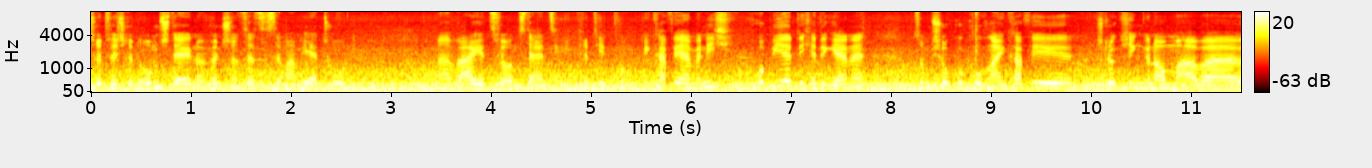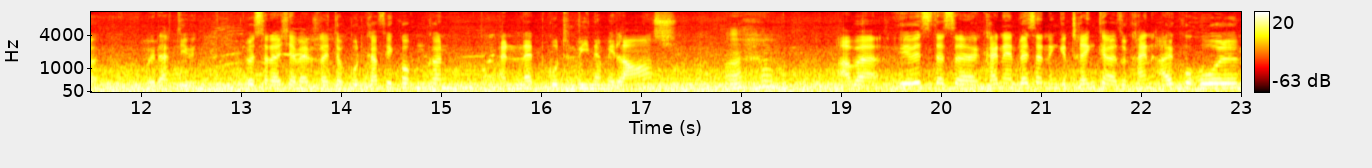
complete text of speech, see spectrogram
Schritt für Schritt umstellen und wünschen uns, dass es immer mehr tun. War jetzt für uns der einzige Kritikpunkt. Den Kaffee haben wir nicht probiert. Ich hätte gerne zum Schokokuchen ein Kaffeeschlückchen genommen, aber ich gedacht, die Österreicher werden vielleicht auch gut Kaffee kochen können. Einen nett guten Wiener Melange. Aber ihr wisst, dass äh, keine entwässernden Getränke, also kein Alkohol,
